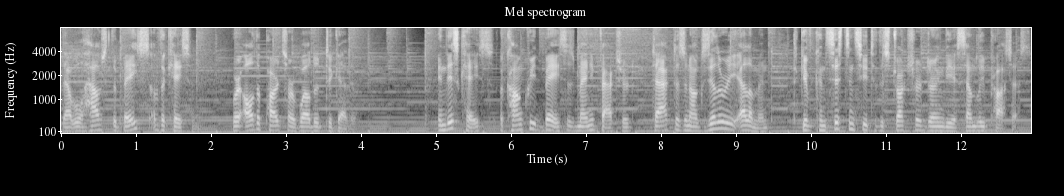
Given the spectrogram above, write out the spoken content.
that will house the base of the caisson, where all the parts are welded together. In this case, a concrete base is manufactured to act as an auxiliary element to give consistency to the structure during the assembly process.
